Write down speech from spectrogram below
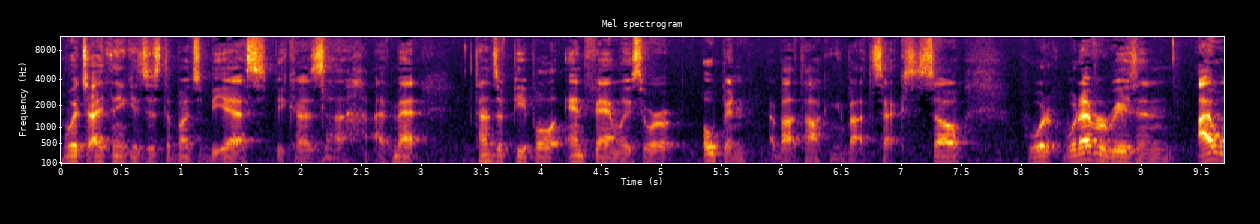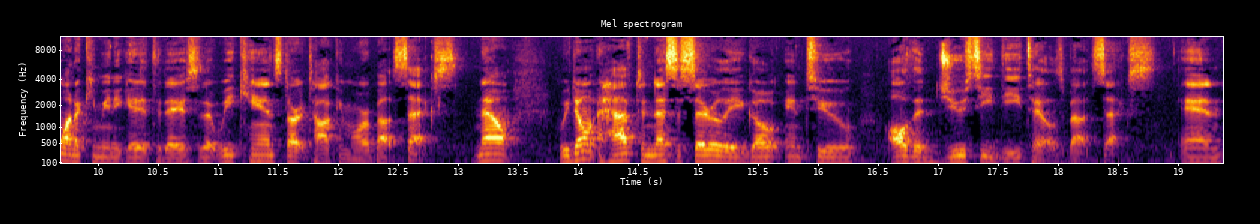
which I think is just a bunch of BS because uh, I've met tons of people and families who are open about talking about sex. So, for whatever reason, I want to communicate it today so that we can start talking more about sex. Now, we don't have to necessarily go into all the juicy details about sex. And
